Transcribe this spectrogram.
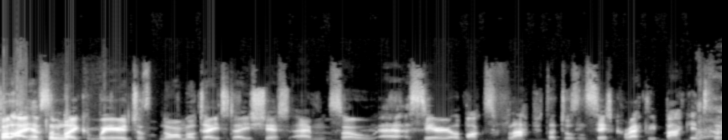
But I have some like weird, just normal day to day shit. Um, so uh, a cereal box flap that doesn't sit correctly back into the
